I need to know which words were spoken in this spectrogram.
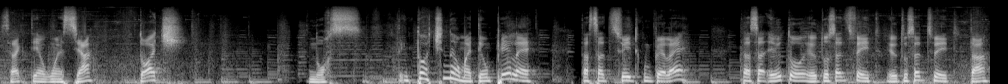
Será que tem algum SA? Totti. Nossa, tem Totti não, mas tem um Pelé. Tá satisfeito com o Pelé? Tá, eu tô, eu tô satisfeito. Eu tô satisfeito, tá?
